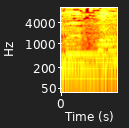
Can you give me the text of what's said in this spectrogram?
Me falta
